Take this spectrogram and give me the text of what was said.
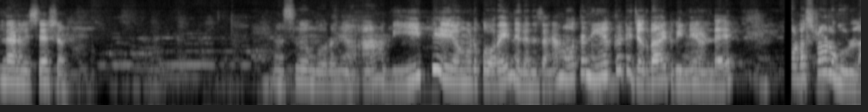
എന്താണ് വിശേഷം? അസുഖം കുറഞ്ഞോ? ആ ബി പി അങ്ങോട്ട് കുറയുന്നില്ല നിസാന. മൂത്ത നീർക്കെട്ട് ചെറുതായിട്ട് പിന്നെയുണ്ട്. കൊളസ്ട്രോൾ കൂടുതല.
